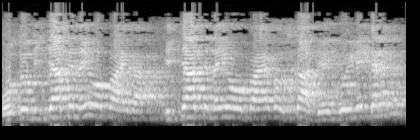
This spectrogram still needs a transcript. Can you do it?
वो तो जिज्ञास नहीं हो पाएगा। जिज्ञास नहीं हो पाएगा, उसका अध्ययन कोई नहीं करेगा।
